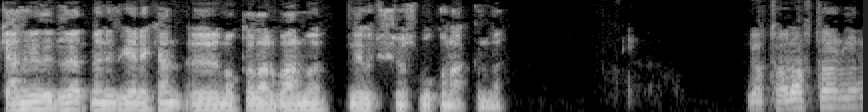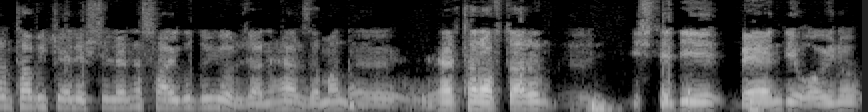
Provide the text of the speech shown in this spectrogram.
Kendinizi düzeltmeniz gereken e, noktalar var mı? Ne düşünüyorsunuz bu konu hakkında? Ya taraftarların tabii ki eleştirilerine saygı duyuyoruz. Yani her zaman e, her taraftarın e, istediği, beğendiği oyunu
